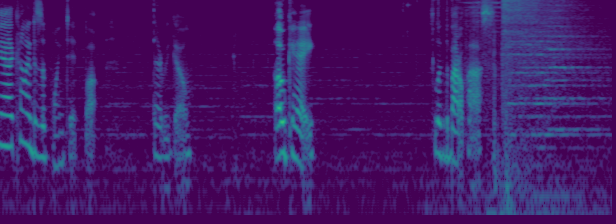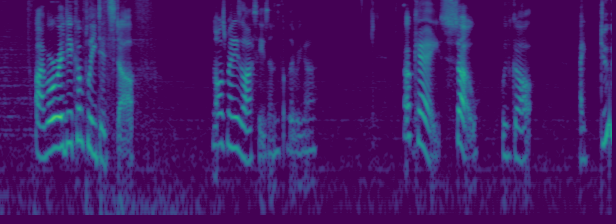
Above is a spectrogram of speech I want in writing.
Yeah, kind of disappointed, but there we go. Okay. Let's look at the battle pass. I've already completed stuff. Not as many as last season, but there we go. Okay, so we've got... I do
